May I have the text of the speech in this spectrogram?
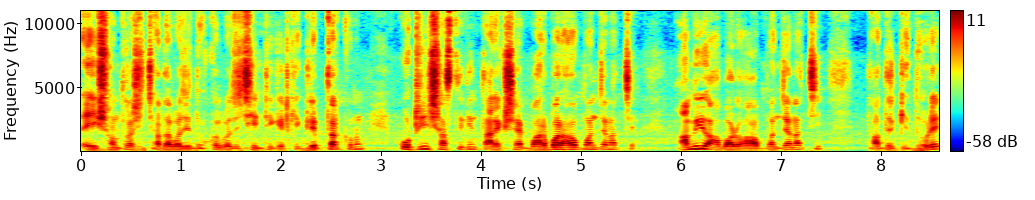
এই সন্ত্রাসী চাঁদাবাজি, দখলবাজি সিন্ডিকেটকে গ্রেপ্তার করুন। কঠিন শাস্তি দিন, তারেক সাহেব বারবার আহ্বান জানাচ্ছে। আমিও আবারও আহ্বান জানাচ্ছি তাদেরকে ধরে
